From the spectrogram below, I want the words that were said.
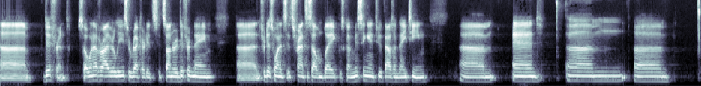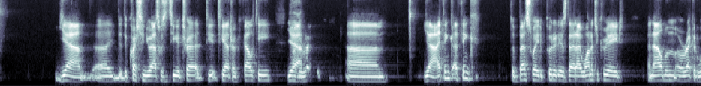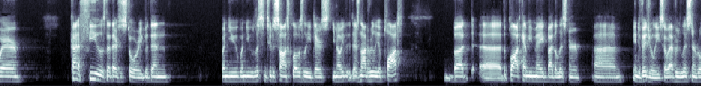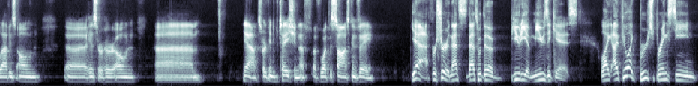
uh, different. So whenever I release a record it's it's under a different name. Uh, and for this one, it's, it's Francis Alban Blake, who's gone missing in 2018. Um, and um, um, yeah, uh, the, the, question you asked was the theatra- theatricality. Yeah. Um, yeah, I think I think the best way to put it is that I wanted to create an album or record where kind of feels that there's a story, but then when you when you listen to the songs closely, there's you know there's not really a plot, but uh, the plot can be made by the listener um, individually. So every listener will have his own uh, his or her own um, yeah sort of interpretation of of what the songs convey. Yeah, for sure, and that's that's what the beauty of music is. Like I feel like Bruce Springsteen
